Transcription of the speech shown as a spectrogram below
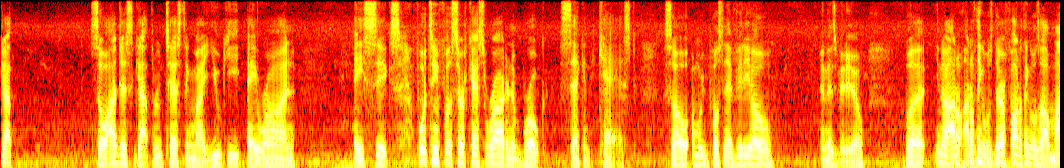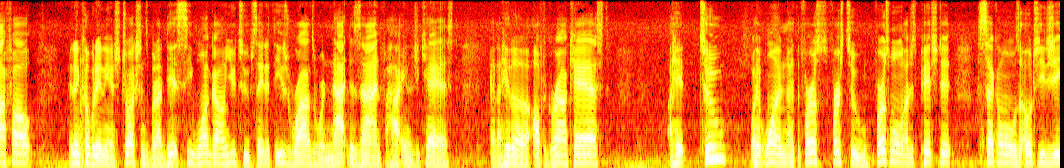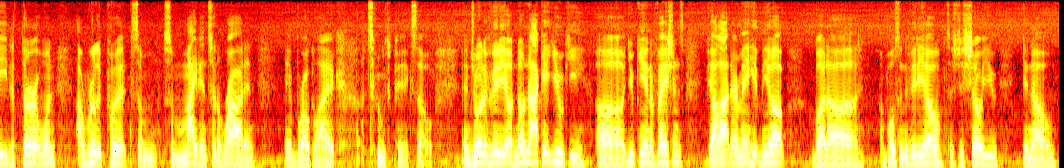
got so I just got through testing my Yuki Aron A6 14 foot surf cast rod and it broke second cast. So I'm gonna be posting that video in this video. But you know, I don't I don't think it was their fault. I think it was all my fault. It didn't come with any instructions, but I did see one guy on YouTube say that these rods were not designed for high energy cast. And I hit a off the ground cast. I hit two, I hit one. I hit the first first two. First one I just pitched it. Second one was OTG. The third one I really put some some might into the rod and it broke like a toothpick. So enjoy the video. No knock at Yuki, uh, Yuki Innovations. If y'all out there, man, hit me up. But uh, I'm posting the video to just show you, you know,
